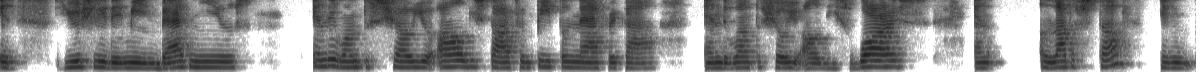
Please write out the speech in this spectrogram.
it's usually they mean bad news, and they want to show you all these starving people in Africa and they want to show you all these wars and a lot of stuff in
